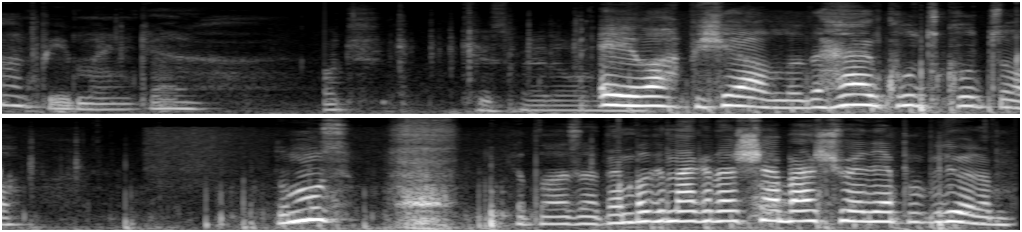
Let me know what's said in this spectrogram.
Ne yapayım ben de? Aç kesmeye devam. Eyvah bir şey avladı. He kurt kurtu. Domuz. Yapar zaten. Bakın arkadaşlar ben şöyle yapabiliyorum.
